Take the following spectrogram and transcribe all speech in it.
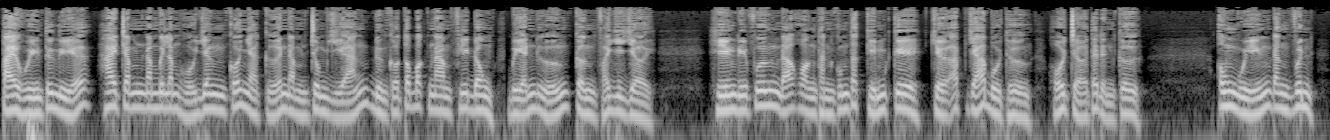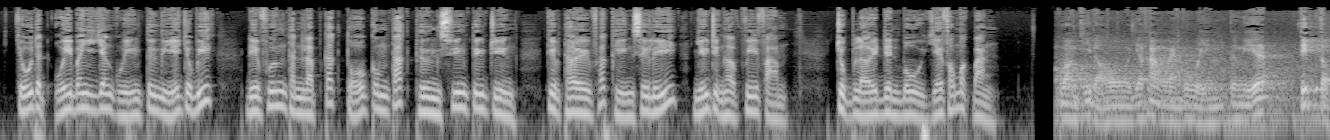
Tại huyện Tư Nghĩa, 255 hộ dân có nhà cửa nằm trong dự án đường cao tốc Bắc Nam phía Đông bị ảnh hưởng cần phải di dời. Hiện địa phương đã hoàn thành công tác kiểm kê, chờ áp giá bồi thường, hỗ trợ tái định cư. Ông Nguyễn Đăng Vinh, Chủ tịch Ủy ban nhân dân huyện Tư Nghĩa cho biết, địa phương thành lập các tổ công tác thường xuyên tuyên truyền, kịp thời phát hiện xử lý những trường hợp vi phạm, trục lợi đền bù giải phóng mặt bằng. Quan chỉ đạo giải phóng mặt bằng của huyện Tư Nghĩa tiếp tục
